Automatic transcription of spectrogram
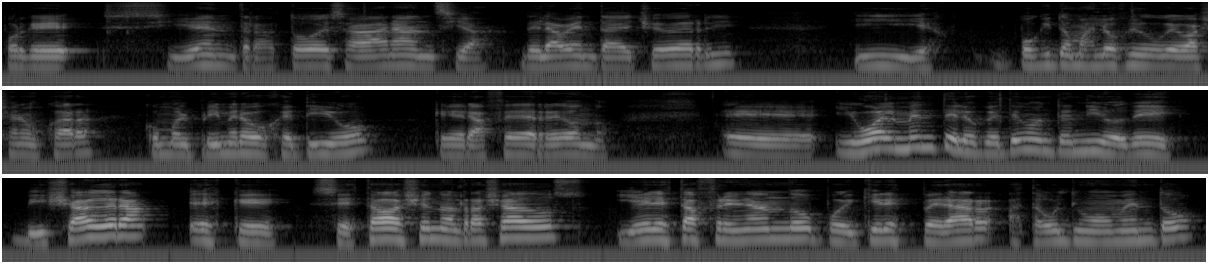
porque si entra toda esa ganancia de la venta de Echeverry, y es un poquito más lógico que vayan a buscar como el primer objetivo, que era Fede Redondo. Eh, igualmente lo que tengo entendido de Villagra es que se estaba yendo al Rayados y él está frenando porque quiere esperar hasta último momento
